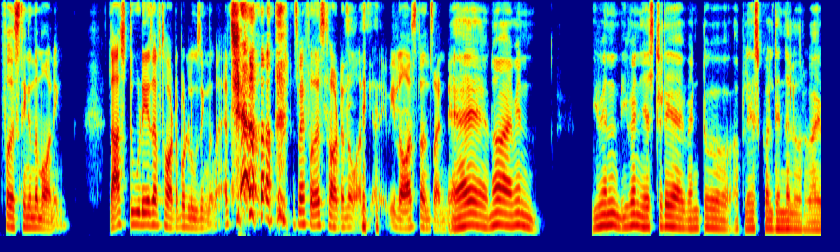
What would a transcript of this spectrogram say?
first thing in the morning. Last two days, I've thought about losing the match. That's my first thought in the morning. Arey, We lost on Sunday. Yeah, yeah, no, I mean, even even yesterday, I went to a place called Dindalur. I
